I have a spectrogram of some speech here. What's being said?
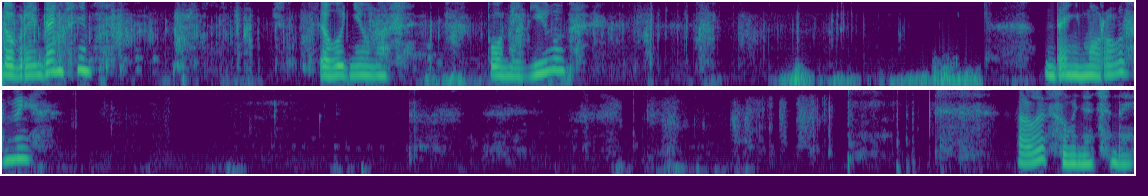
Добрий день всім. Сьогодні у нас понеділок. День морозний. Але сонячний.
